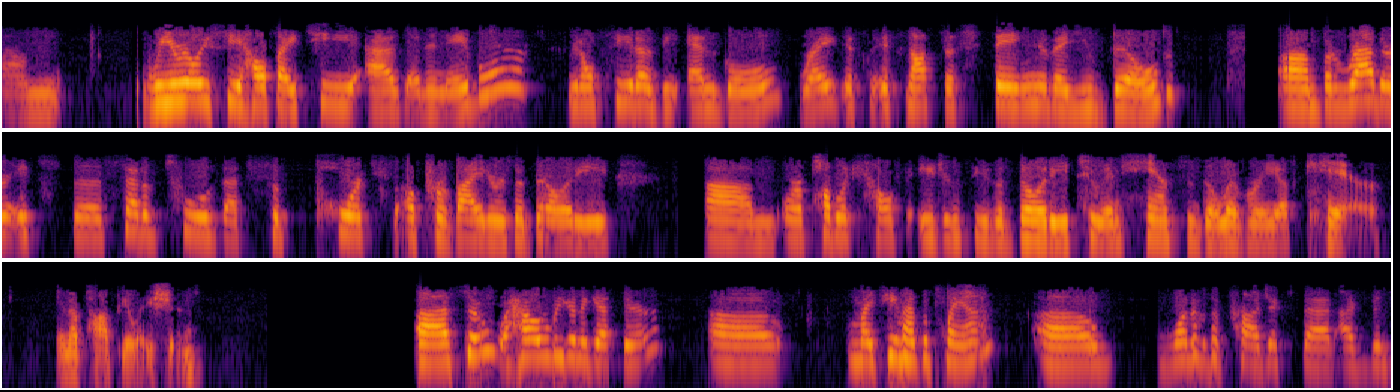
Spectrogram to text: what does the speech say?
Um, we really see health IT as an enabler. We don't see it as the end goal, right? It's, it's not the thing that you build. um, but rather it's the set of tools that supports a provider's ability um, or a public health agency's ability to enhance the delivery of care in a population. Uh, so how are we going to get there? Uh, my team has a plan. Uh, one of the projects that I've been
